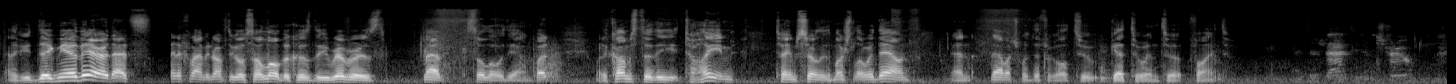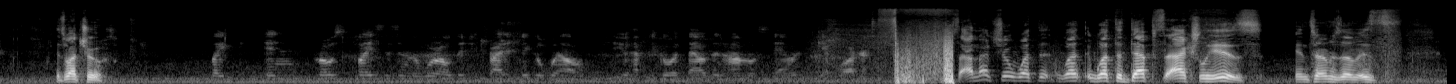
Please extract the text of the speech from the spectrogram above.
And if you dig near there, that's Enechlam. You don't have to go so low because the river is not so low down. But when it comes to the Tahim, Tahim certainly is much lower down and that much more difficult to get to and to find. Is that true? Is what true? Like, in most places in the world, if you try to dig a well, do you have to go a thousand amos down to get water? So I'm not sure what the what what the depth actually is in terms of is.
